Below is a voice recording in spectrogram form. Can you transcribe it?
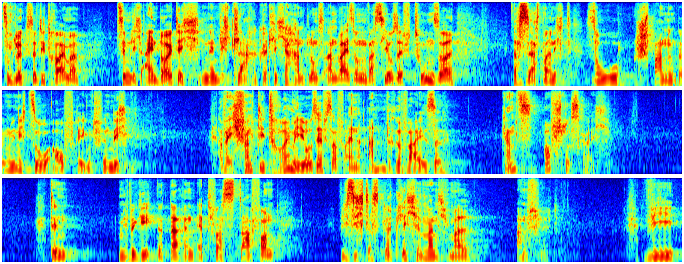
Zum Glück sind die Träume ziemlich eindeutig, nämlich klare göttliche Handlungsanweisungen, was Josef tun soll. Das ist erstmal nicht so spannend, irgendwie nicht so aufregend, finde ich. Aber ich fand die Träume Josefs auf eine andere Weise ganz aufschlussreich. Denn mir begegnet darin etwas davon, wie sich das Göttliche manchmal anfühlt, wie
